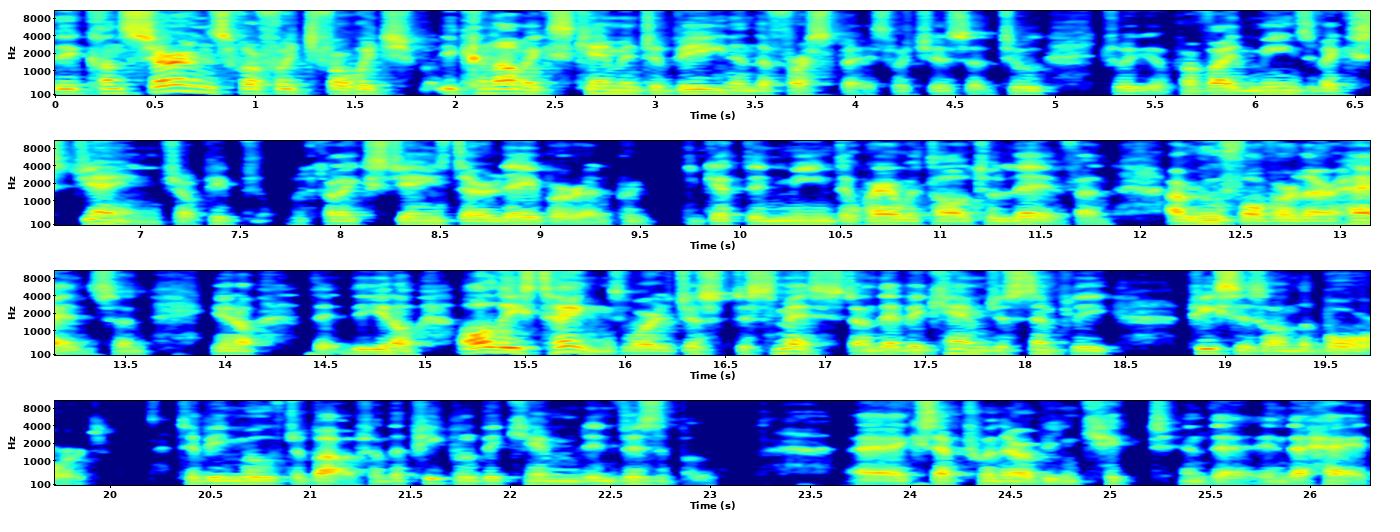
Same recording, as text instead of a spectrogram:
the concerns for which for which economics came into being in the first place, which is to to provide means of exchange, or people can exchange their labor and get the mean the wherewithal to live and a roof over their heads, and you know, the, the, you know, all these things were just dismissed, and they became just simply pieces on the board to be moved about, and the people became invisible. Uh, except when they were being kicked in the in the head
